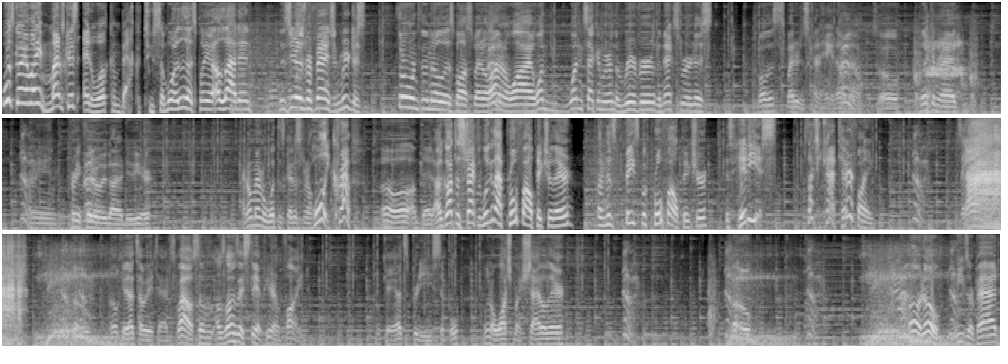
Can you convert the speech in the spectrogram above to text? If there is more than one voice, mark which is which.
Speaker 1: What's going on everybody? My name's Chris and welcome back to some more Let's Play Aladdin Nasira's Revenge and we're just thrown into the middle of this boss battle. I don't know why. One one second we're in the river, the next we're just well this spider just kinda hanging out now. So blinking red. I mean, pretty clear what we gotta do here. I don't remember what this guy just holy crap! Oh well, I'm dead. I got distracted. Look at that profile picture there. His Facebook profile picture is hideous. It's actually kinda terrifying. Ah! Uh-oh. Okay, that's how he attacks. Wow, so as long as I stay up here, I'm fine. Okay, that's pretty simple. I'm gonna watch my shadow there. Uh-oh. Oh no, leaves are bad.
